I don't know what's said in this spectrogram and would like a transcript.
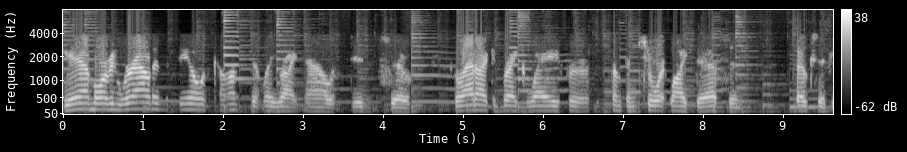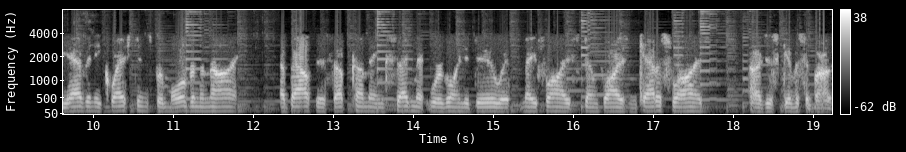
Yeah, Marvin, we're out in the field constantly right now with students. So glad I could break away for something short like this. And folks, if you have any questions for Marvin and I about this upcoming segment we're going to do with mayflies, stoneflies, and caddisflies, uh, just give us a buzz.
